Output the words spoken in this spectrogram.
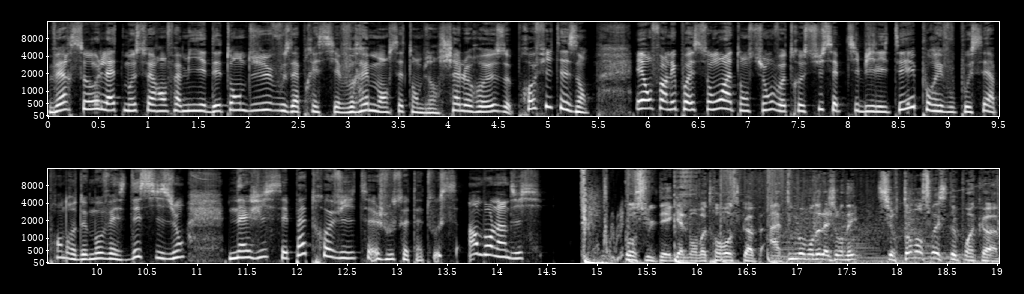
Verseau, l'atmosphère en famille est détendue, vous appréciez vraiment cette ambiance chaleureuse, profitez-en. Et enfin les poissons, attention, votre susceptibilité pourrait vous pousser à prendre de mauvaises décisions. N'agissez pas trop vite. Je vous souhaite à tous un bon lundi. Consultez également votre horoscope à tout moment de la journée sur tendanceouest.com.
